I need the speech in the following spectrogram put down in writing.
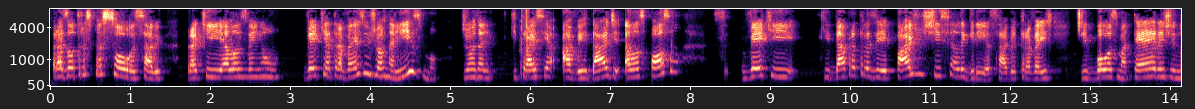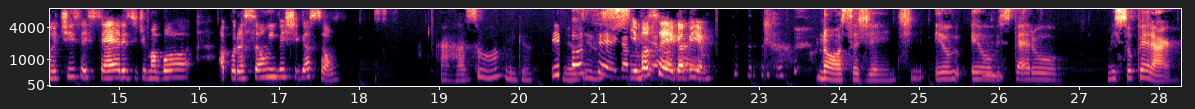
para as outras pessoas, sabe? Para que elas venham ver que através do jornalismo, jornal, que traz a verdade, elas possam ver que, que dá para trazer paz, justiça e alegria, sabe? Através de boas matérias, de notícias sérias e de uma boa apuração e investigação. Arrasou, amiga. E Meu você, Deus. Gabi? E você, Gabi? Nossa, gente, eu, eu hum. espero me superar.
